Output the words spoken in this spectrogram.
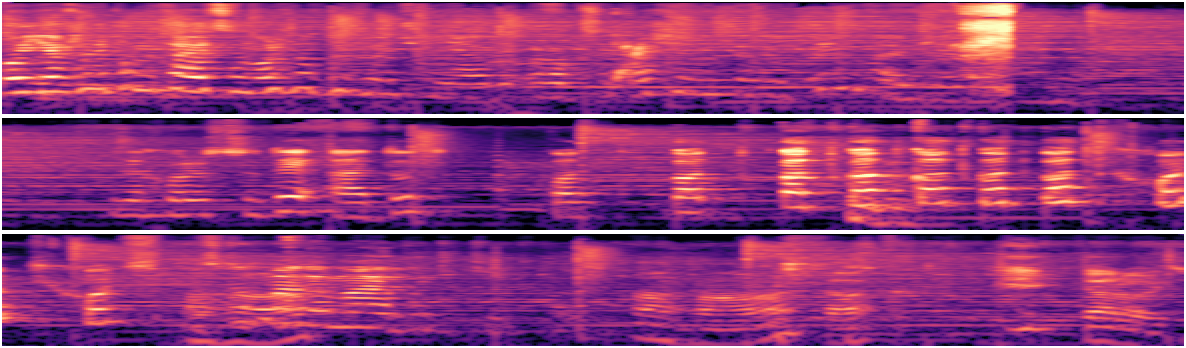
Ой, я вже не пам'ятаю, це можна без значення Рокси. Краще не признаю. Заходжу сюди, а тут кот, кот, кот, кот, кот, кот, кот, хоч, хоч. Ось Тут в мене має бути кіт. Ага, так. Коротше.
